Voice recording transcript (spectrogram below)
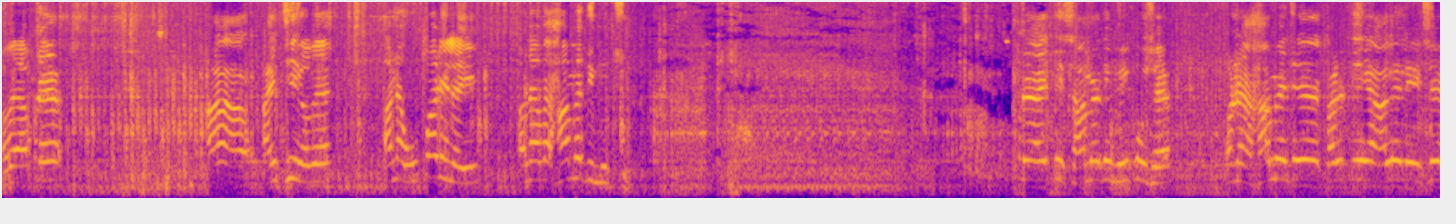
હવે આપણે આ અહીંથી હવે આને ઉપાડી લઈ અને હવે સામેથી મૂકશું. આપણે અહીંથી સામેથી મૂક્યું છે. અને સામે જે કલટી હાલેલી છે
